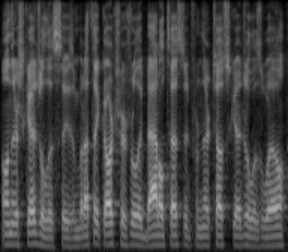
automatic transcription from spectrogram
on their schedule this season. But I think Archer's really battle tested from their tough schedule as well.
